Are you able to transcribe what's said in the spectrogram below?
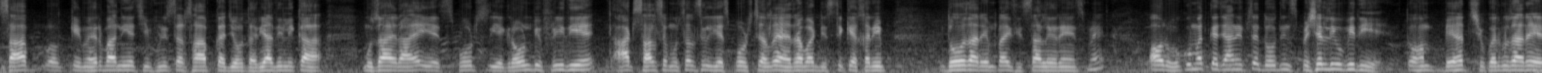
साहब की मेहरबानी है। चीफ मिनिस्टर साहब का जो दरिया का मुजाहरा है, ये स्पोर्ट्स ये ग्राउंड भी फ्री दिए। आठ साल से मुसलसिल ये स्पोर्ट्स चल रहे हैं। हैदराबाद डिस्ट्रिक्ट के करीब 2000 एम्प्लॉइज़ हिस्सा ले रहे हैं इसमें। और हुकूमत के जानब से दो दिन स्पेशल लीव भी दिए। तो हम बेहद शुक्रगुजार है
